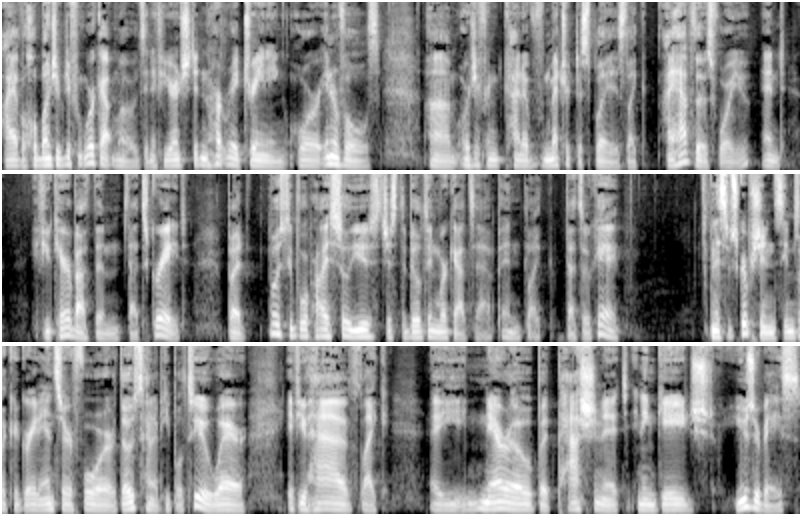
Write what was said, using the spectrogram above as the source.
I have a whole bunch of different workout modes, and if you're interested in heart rate training or intervals um, or different kind of metric displays, like I have those for you, and if you care about them, that's great. But most people will probably still use just the built-in workouts app, and like that's okay. And a subscription seems like a great answer for those kind of people too, where if you have like a narrow but passionate and engaged user base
